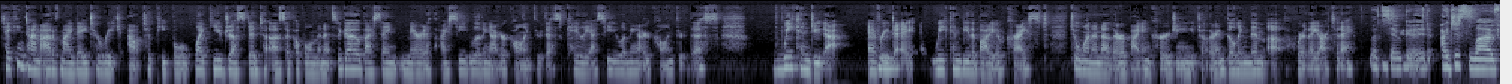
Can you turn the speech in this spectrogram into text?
Taking time out of my day to reach out to people like you just did to us a couple of minutes ago by saying, Meredith, I see you living out your calling through this. Kaylee, I see you living out your calling through this. We can do that every mm-hmm. day. We can be the body of Christ to one another by encouraging each other and building them up where they are today. That's so good. I just love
